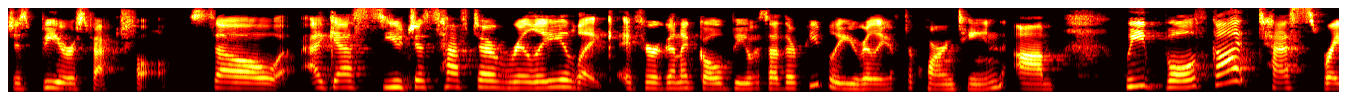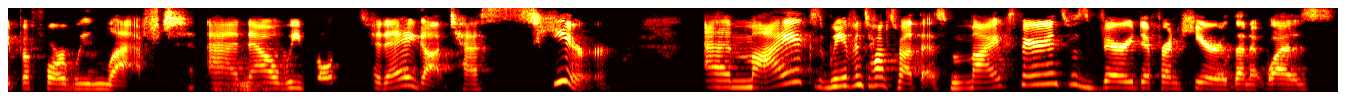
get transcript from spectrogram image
just be respectful. So I guess you just have to really like if you're gonna go be with other people, you really have to quarantine. Um, we both got tests right before we left, and mm-hmm. now we both today got tests here. And my, we haven't talked about this. My experience was very different here than it was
